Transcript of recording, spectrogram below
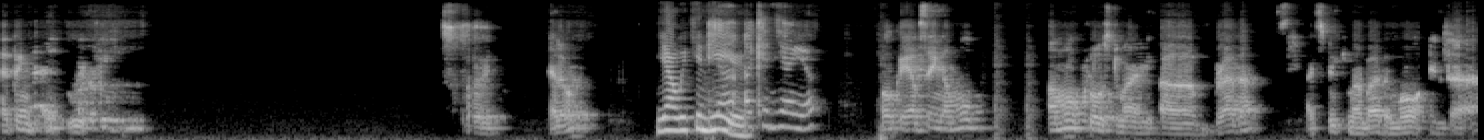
I think we, sorry. Hello. Yeah, we can hear Yeah, you. I can hear you. Okay, I'm saying I'm more I'm more close to my uh, brother. I speak to my brother more, and uh,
